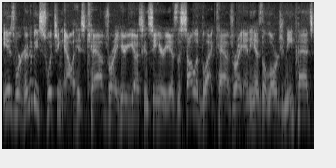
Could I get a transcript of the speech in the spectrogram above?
is we're going to be switching out his calves right here. You guys can see here he has the solid black calves, right? And he has the large knee pads.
